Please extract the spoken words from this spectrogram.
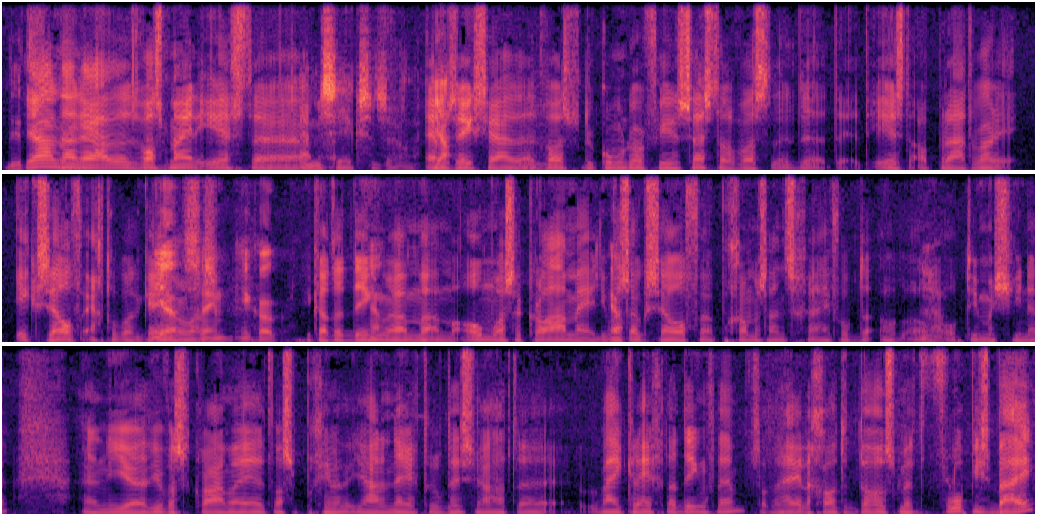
dit is Ja, nou ja, dat was mijn eerste... eh, MSX en zo. MSX, ja. Het was de Commodore 64 was de, de- de- het eerste apparaat waar ik zelf echt op het gamen ja, was. same. Ik ook. Ik had het ding, Ja. mijn oom was er klaar mee. Die Ja. was ook zelf eh, programma's aan het schrijven op, de, op, op, Ja. op die machine. En die, eh, die was er klaar mee. Het was begin jaren 90, dus ja, het, eh, wij kregen dat ding van hem. Er zat een hele grote doos met floppies bij.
